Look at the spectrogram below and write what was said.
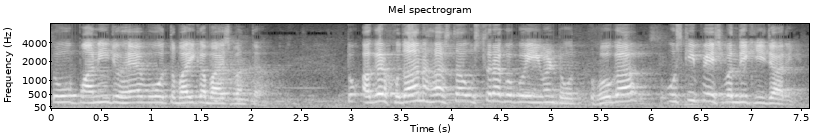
تو وہ پانی جو ہے وہ تباہی کا باعث بنتا ہے۔ تو اگر خدا نخواستہ اس طرح کا کوئی ایونٹ ہوگا اس کی پیش بندی کی جا رہی ہے۔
